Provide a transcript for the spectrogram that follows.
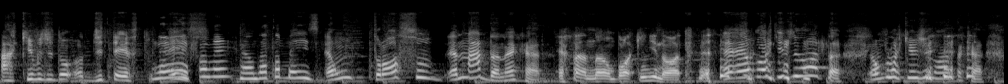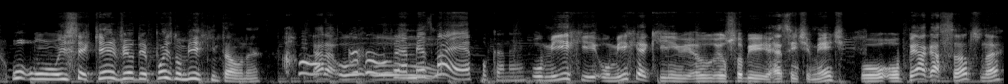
arquivo de, do- de texto. É, É isso. falei, é um database. É um troço. É nada, né, cara? Ah, não, um bloquinho de nota. É, é um bloquinho de nota. É um bloquinho de nota, cara. O, o ICQ veio depois do Mirk, então, né? Cara, o, o, Foi a mesma época, né? o Mirk, o Mirk Que eu, eu soube recentemente, o, o PH Santos, né?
